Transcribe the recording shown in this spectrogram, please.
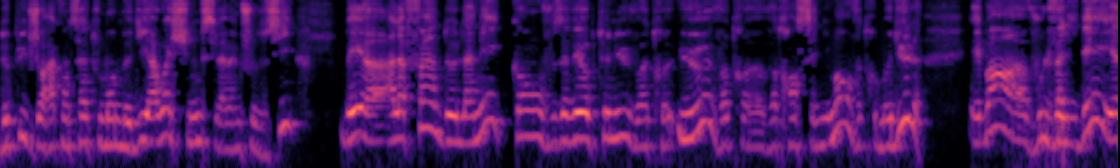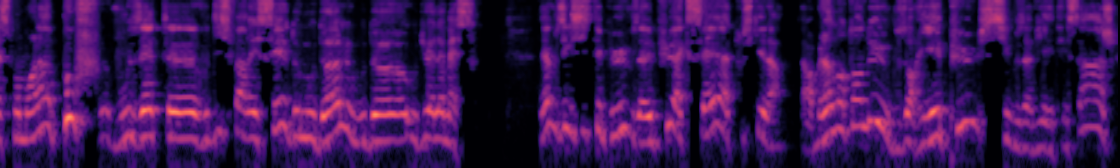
depuis que je raconte ça, tout le monde me dit, ah ouais, chez nous, c'est la même chose aussi. Mais euh, à la fin de l'année, quand vous avez obtenu votre UE, votre, votre enseignement, votre module, eh ben, vous le validez et à ce moment-là, pouf, vous êtes, vous disparaissez de Moodle ou de, ou du LMS vous n'existez plus, vous avez plus accès à tout ce qui est là. Alors bien entendu, vous auriez pu, si vous aviez été sage,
